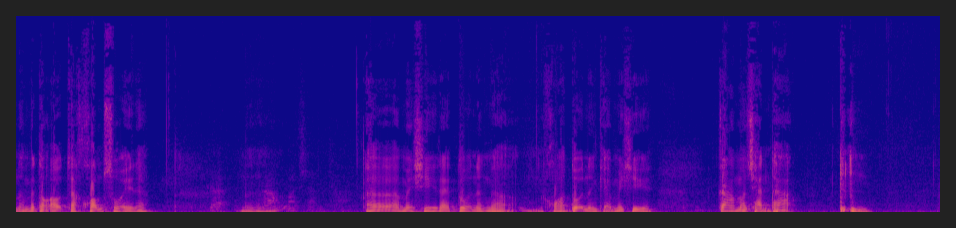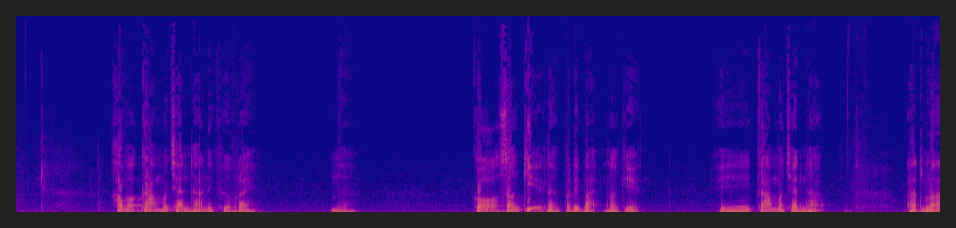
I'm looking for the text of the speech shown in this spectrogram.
นะไม่ต้องเอาจากความสวยนะ นะเออ ไม่ชี้ได้ตัวหนึ่งนะขอตัวหนึ่งแกไม่ชี้กามฉันทะคำว่ากามฉันทะนี่คืออะไร นะ ก็สังเกตนะ ปฏิบัติสังเกต เอ๊กามฉันทะอาตมา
